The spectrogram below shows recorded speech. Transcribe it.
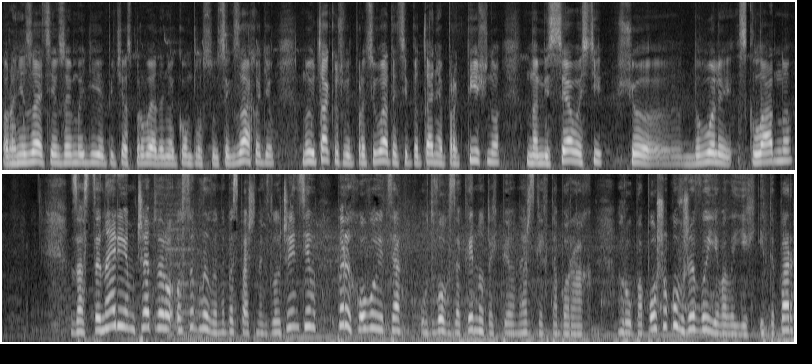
організації взаємодії під час проведення комплексу цих заходів. Ну і також відпрацювати ці питання практично на місцевості, що е, доволі складно. За сценарієм четверо особливо небезпечних злочинців переховуються у двох закинутих піонерських таборах. Група пошуку вже виявила їх, і тепер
